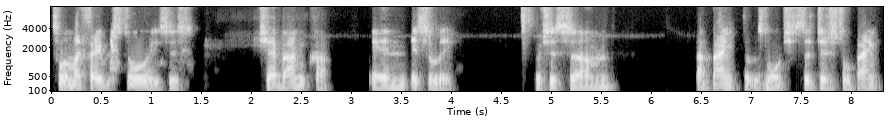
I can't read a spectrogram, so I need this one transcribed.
So one of my favorite stories is CheBanca in Italy, which is um, a bank that was launched as a digital bank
